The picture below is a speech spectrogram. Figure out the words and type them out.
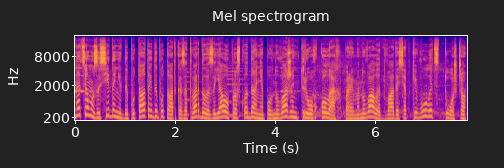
На цьому засіданні депутати і депутатки затвердили заяву про складання повноважень трьох колег, перейменували два десятки вулиць тощо.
